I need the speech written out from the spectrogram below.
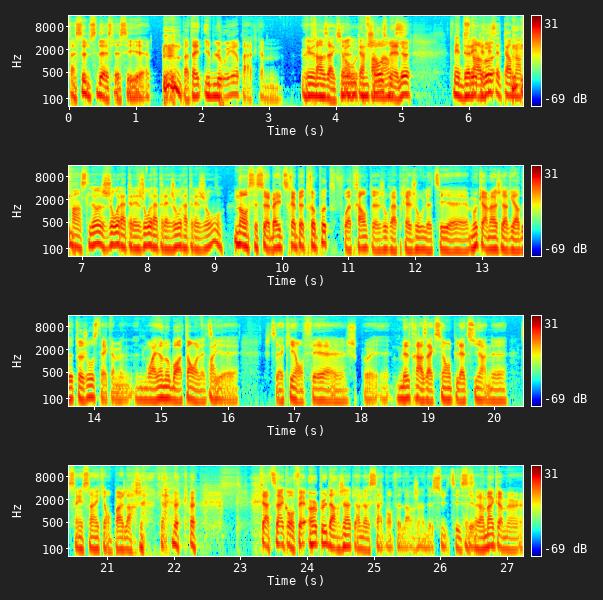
facile aussi de se laisser euh, peut-être éblouir par comme une, transaction, une chose, mais là, mais de répéter cette perte d'enfance-là jour après jour, après jour, après jour? Non, c'est ça. Ben, tu ne répéteras pas fois 30 euh, jour après jour. Là, euh, moi, quand je le regardais toujours, c'était comme une, moyenne au bâton. Là, euh, je disais, OK, on fait, je sais pas, 1000 transactions, puis là-dessus, il y en a 500 qui ont perdu de l'argent. Il y en a 400 qui ont fait un peu d'argent, puis il y en a 100 qui ont fait de l'argent dessus. C'est vraiment comme un,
